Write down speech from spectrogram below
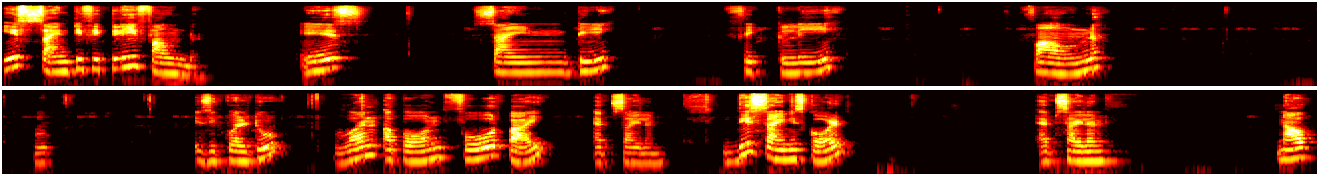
is scientifically found. Is scientifically found is equal to 1 upon 4 pi epsilon. This sign is called epsilon. Now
